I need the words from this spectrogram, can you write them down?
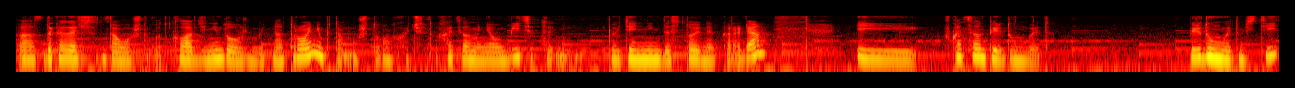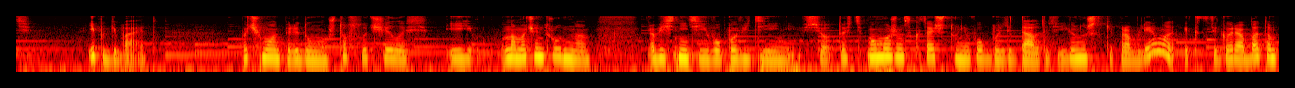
э, с доказательством того, что вот Клавдий не должен быть на троне, потому что он хочет, хотел меня убить, это поведение недостойное короля. И в конце он передумывает. Передумывает мстить и погибает. Почему он передумал, что случилось, и нам очень трудно объяснить его поведение, все. То есть мы можем сказать, что у него были, да, вот эти юношеские проблемы, и, кстати говоря, об этом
